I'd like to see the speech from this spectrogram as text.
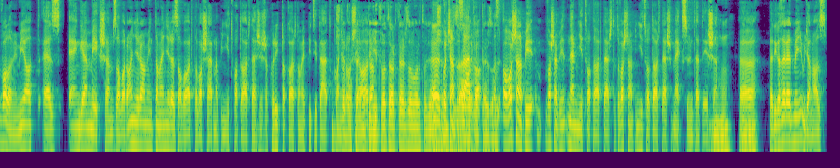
valami miatt ez engem mégsem zavar annyira, mint amennyire zavart a vasárnapi nyitvatartás, és akkor itt akartam egy picit átkanyarodni a vasárnapi arra. nyitvatartás zavart, vagy a vasárnapi Bocsánat, a zárva zavart? Az, a vasárnapi, vasárnapi nem nyitvatartás, tehát a vasárnapi nyitvatartás megszüntetése. Uh-huh, uh-huh. Pedig az eredmény ugyanaz.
